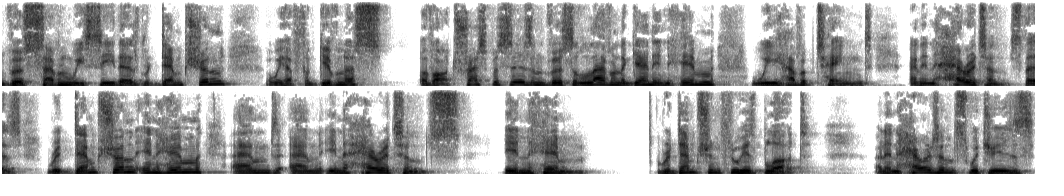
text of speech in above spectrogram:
Verse 7, we see there's redemption. We have forgiveness of our trespasses. And verse 11, again, in him we have obtained an inheritance. There's redemption in him and an inheritance in him. Redemption through his blood. An inheritance which is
